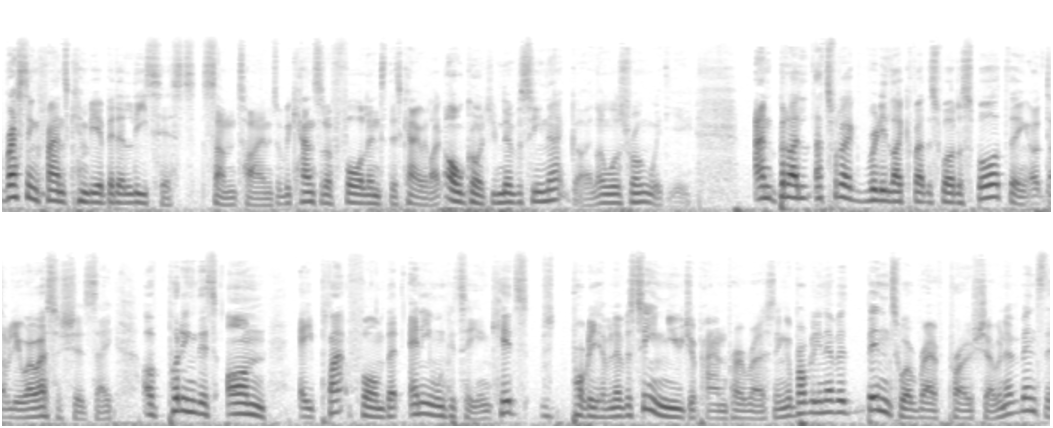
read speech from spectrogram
wrestling fans can be a bit elitist sometimes. We can sort of fall into this category like, oh god, you've never seen that guy. Like, what's wrong with you? And but I, that's what I really like about this World of Sport thing, or WOS, I should say, of putting this on a platform that anyone could see. And kids probably have never seen New Japan Pro Wrestling, or probably never been to a Rev Pro show, and never been to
